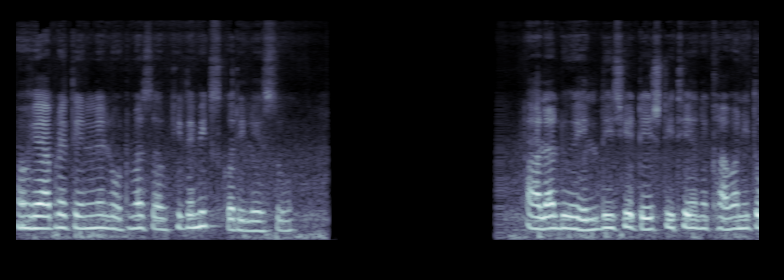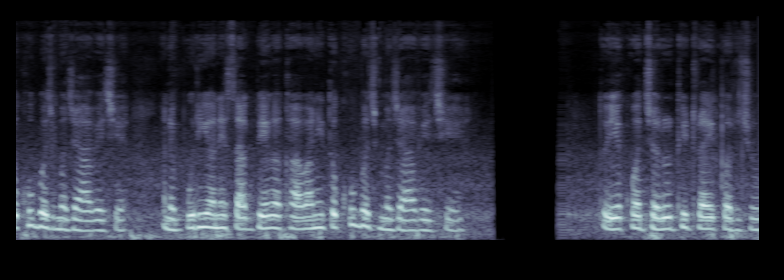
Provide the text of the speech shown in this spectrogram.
હવે આપણે તેલને લોટમાં સરખી રીતે મિક્સ કરી લઈશું આ લાડુ હેલ્ધી છે, ટેસ્ટી છે અને ખાવાની તો ખૂબ જ મજા આવે છે. અને પૂરી અને શાક ભેગા ખાવાની તો ખૂબ જ મજા આવે છે. તો એકવાર જરૂરથી ટ્રાય કરજો.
